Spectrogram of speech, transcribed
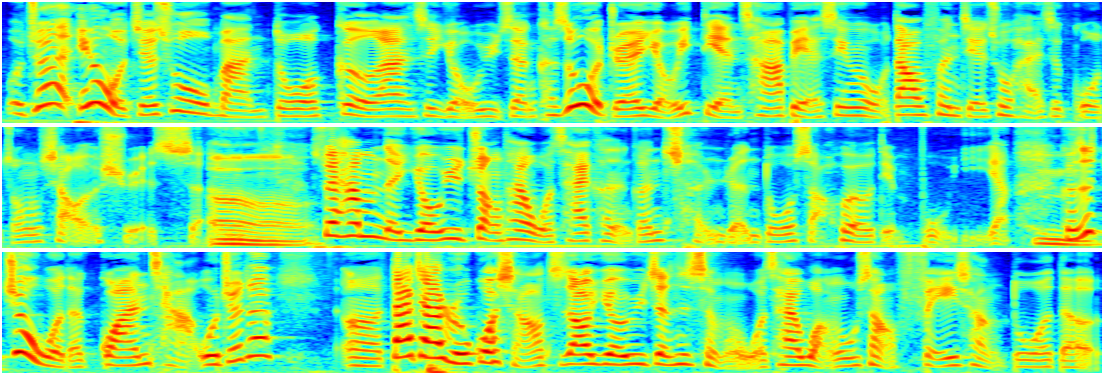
我觉得，因为我接触蛮多个案是忧郁症，可是我觉得有一点差别，是因为我大部分接触还是国中小的学生，嗯所以他们的忧郁状态，我猜可能跟成人多少会有点不一样。嗯可是就我的观察，我觉得，呃，大家如果想要知道忧郁症是什么，我猜网络上有非常多的。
